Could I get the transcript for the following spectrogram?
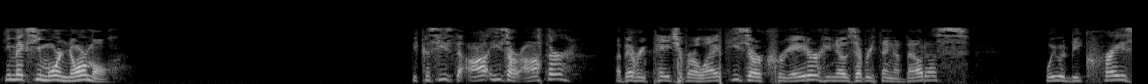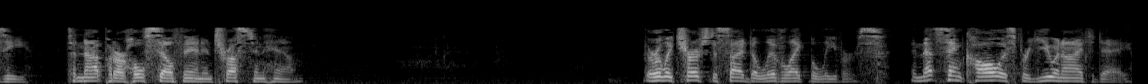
He makes you more normal. Because He's, the, he's our author of every page of our life. He's our creator. He knows everything about us. We would be crazy to not put our whole self in and trust in Him. The early church decided to live like believers. And that same call is for you and I today.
